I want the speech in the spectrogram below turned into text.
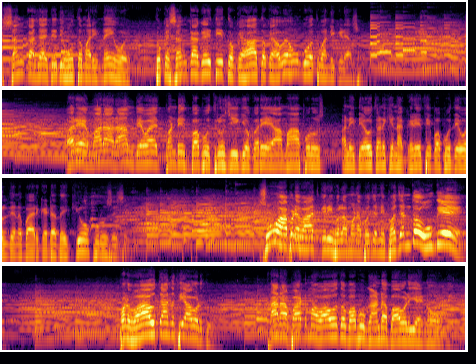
શંકા જાય તેથી હું તમારી નહીં હોય. તો કે શંકા ગઈ હતી, તો કે હા, તો કે હવે હું ગોતવા નીકળ્યા છું. અરે, મારા રામ દેવાય પંડિત બાપુ ધ્રુજી ગયો કરે આ મહાપુરુષ અને દેવ તણખીના ઘરેથી બાપુ દેવલ દેને બહાર કાઢ્યા થઈ કયો પુરુષ છે શું આપણે વાત કરી ભલામણા ભજનની? ભજન તો ઉગે, પણ વાવતા નથી આવડતું. ખારા પાટમાં વાવો તો બાપુ ગાંડા બાવળિયા ન ઉગે.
